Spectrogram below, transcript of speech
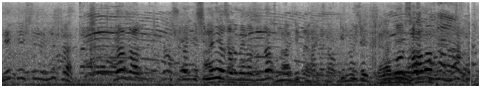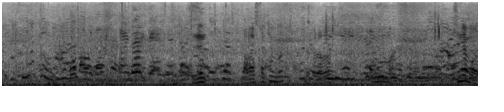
Netleştirelim lütfen. Yaz abi. Ya şuradan isimlerini yazalım en azından. Bunlar gitmeyecek. Gitmeyecek. O sağlam. Sizin araçta kim bu? Şoför olarak. İçinde mi o?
